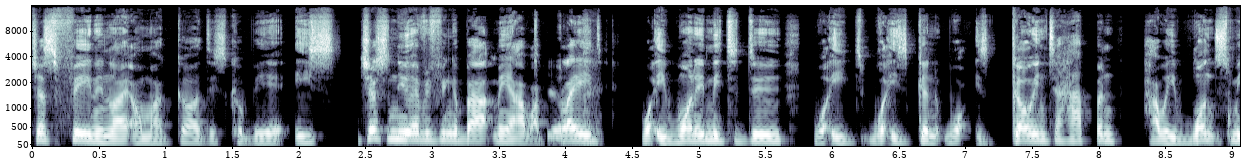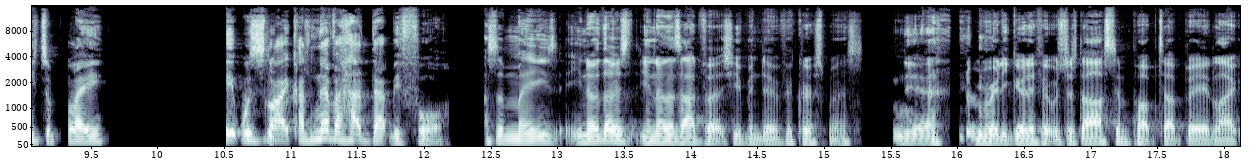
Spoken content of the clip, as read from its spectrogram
Just feeling like, oh my God, this could be it. He's just knew everything about me, how I played, what he wanted me to do, what he what he's gonna what is going to happen, how he wants me to play. It was like I've never had that before. That's amazing. You know those you know those adverts you've been doing for Christmas. Yeah. Really good if it was just Arsène popped up being like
